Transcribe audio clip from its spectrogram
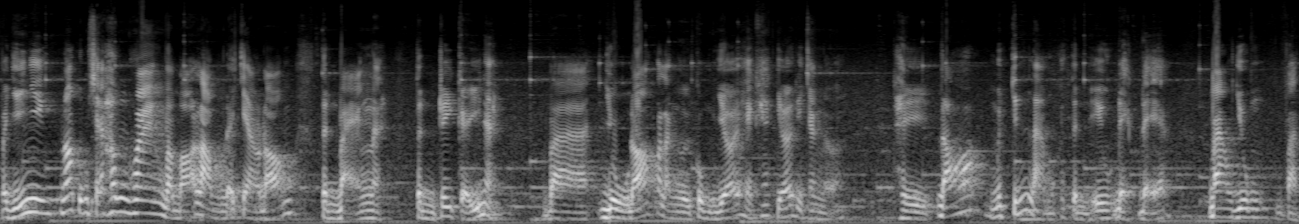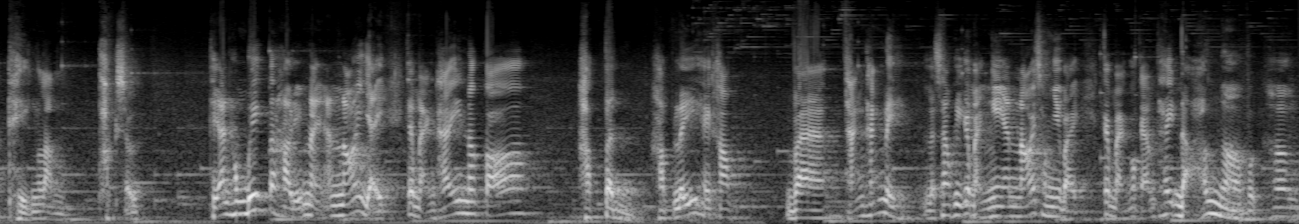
Và dĩ nhiên, nó cũng sẽ hân hoan và mở lòng để chào đón tình bạn nè, tình tri kỷ nè. Và dù đó có là người cùng giới hay khác giới đi chăng nữa, thì đó mới chính là một cái tình yêu đẹp đẽ, bao dung và thiện lành thật sự. Thì anh không biết tới thời điểm này anh nói vậy, các bạn thấy nó có hợp tình, hợp lý hay không? Và thẳng thắn đi, là sau khi các bạn nghe anh nói xong như vậy, các bạn có cảm thấy đỡ ngờ vực hơn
